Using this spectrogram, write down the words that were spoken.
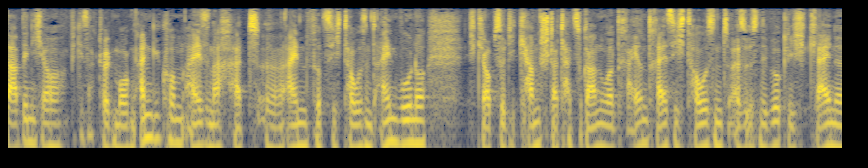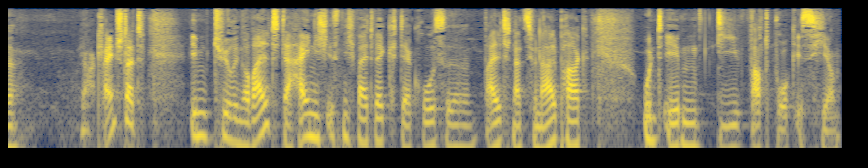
Da bin ich ja, wie gesagt, heute Morgen angekommen. Eisenach hat äh, 41.000 Einwohner. Ich glaube, so die Kernstadt hat sogar nur 33.000. Also ist eine wirklich kleine ja, Kleinstadt im Thüringer Wald. Der Hainich ist nicht weit weg, der große Wald-Nationalpark und eben die Wartburg ist hier.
